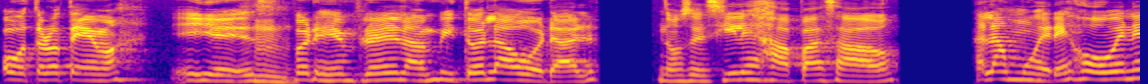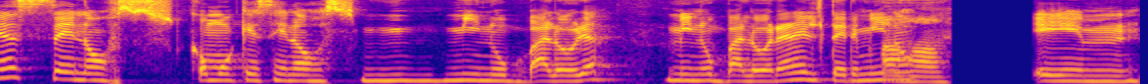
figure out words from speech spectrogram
otro tema, y es, Mm. por ejemplo, en el ámbito laboral, no sé si les ha pasado, a las mujeres jóvenes se nos, como que se nos minusvalora, minusvalora en el término. Em,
